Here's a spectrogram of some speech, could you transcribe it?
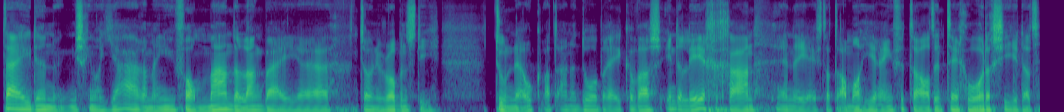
tijden, misschien wel jaren, maar in ieder geval maandenlang bij uh, Tony Robbins, die toen ook wat aan het doorbreken was, in de leer gegaan. En die heeft dat allemaal hierheen vertaald. En tegenwoordig zie je dat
